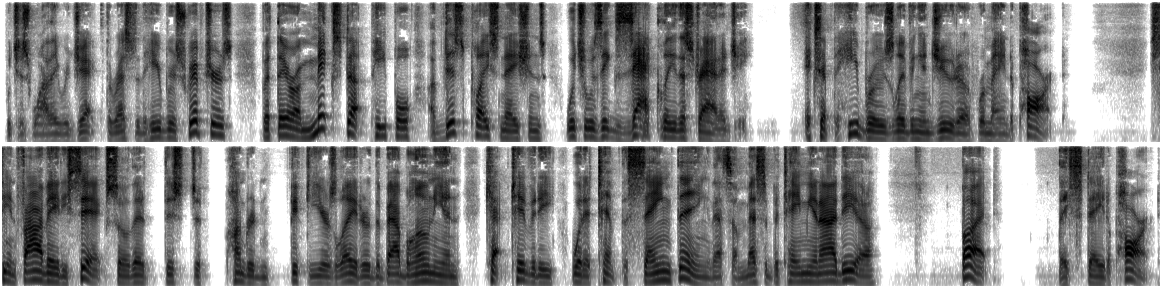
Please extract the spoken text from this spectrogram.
which is why they reject the rest of the Hebrew scriptures. But they are a mixed up people of displaced nations, which was exactly the strategy. Except the Hebrews living in Judah remained apart. See, in 586, so that this just 150 years later, the Babylonian captivity would attempt the same thing. That's a Mesopotamian idea. But they stayed apart,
